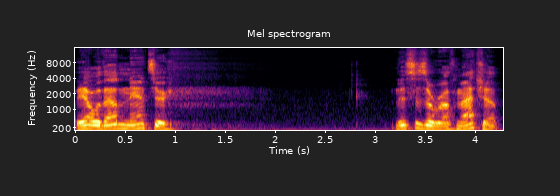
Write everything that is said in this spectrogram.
yeah, without an answer. This is a rough matchup.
